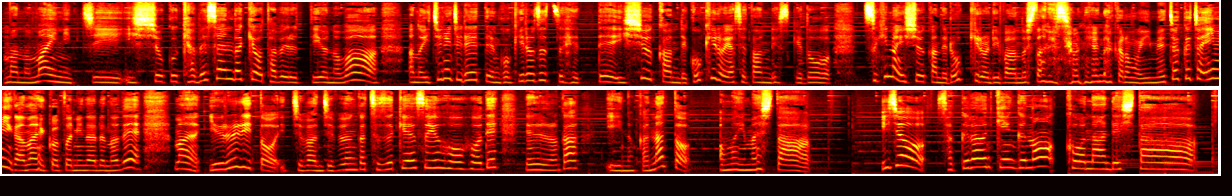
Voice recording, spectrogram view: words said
まあ、の毎日一食キャベセンだけを食べるっていうのはあの1日0.5キロずつ減って1週間で5キロ痩せたんですけど次の1週間で6キロリバウンドしたんですよね だからもうめちゃくちゃ意味がないことになるのでまあゆるりと一番自分が続けやすい方法でやるのがいいのかなと思いました以上サクランキングのコーナーでした。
